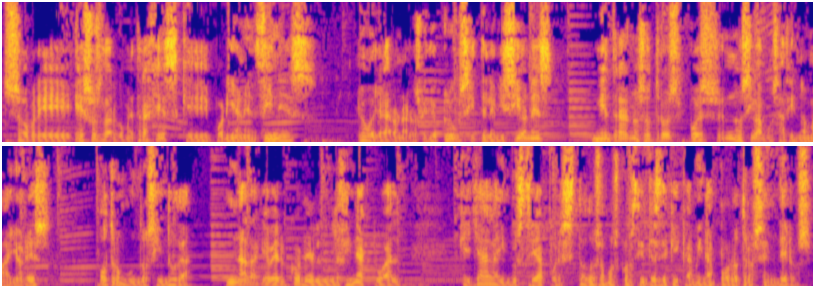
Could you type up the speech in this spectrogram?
sobre esos largometrajes que ponían en cines, luego llegaron a los videoclubs y televisiones, mientras nosotros pues nos íbamos haciendo mayores. Otro mundo, sin duda. Nada que ver con el cine actual, que ya la industria pues todos somos conscientes de que camina por otros senderos.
